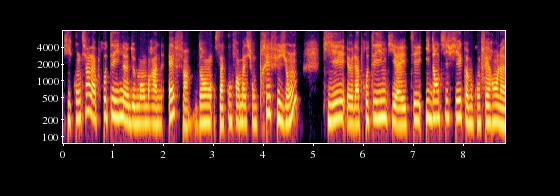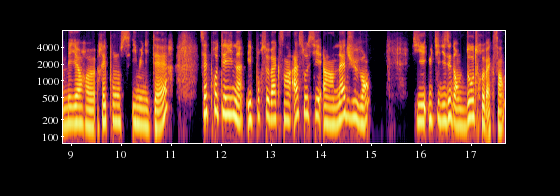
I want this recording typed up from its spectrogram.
qui contient la protéine de membrane F dans sa conformation préfusion, qui est euh, la protéine qui a été identifiée comme conférant la meilleure réponse immunitaire. Cette protéine est pour ce vaccin associée à un adjuvant qui est utilisé dans d'autres vaccins.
